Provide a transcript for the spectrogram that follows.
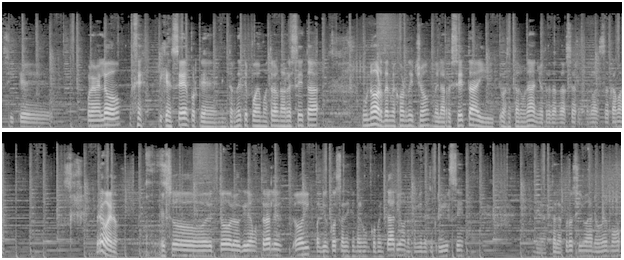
Así que pruébenlo. Fíjense porque en internet te pueden mostrar una receta un orden, mejor dicho, de la receta y vas a estar un año tratando de hacerlo, no lo vas a sacar más. Pero bueno, eso es todo lo que quería mostrarles hoy. Cualquier cosa déjenme algún comentario, no se olviden de suscribirse. hasta la próxima, nos vemos.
